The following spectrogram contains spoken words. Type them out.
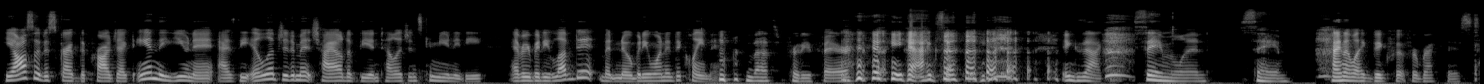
He also described the project and the unit as the illegitimate child of the intelligence community. Everybody loved it, but nobody wanted to claim it. That's pretty fair. yeah, exactly. exactly. Same, Lyn. Same. Kind of like Bigfoot for breakfast.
